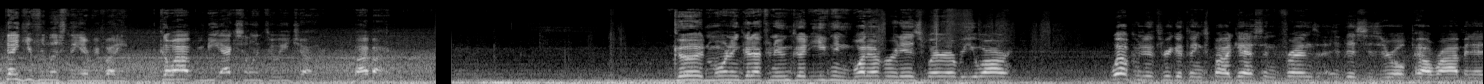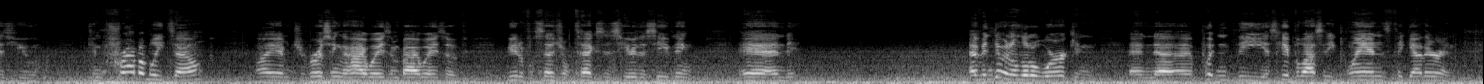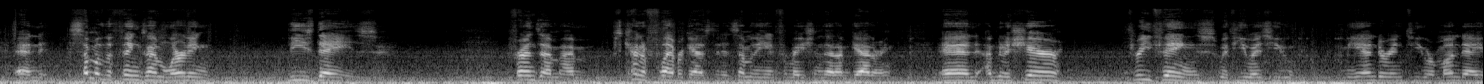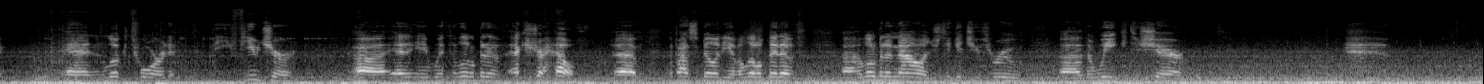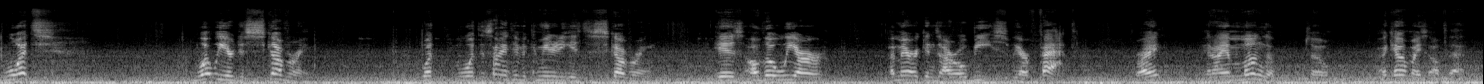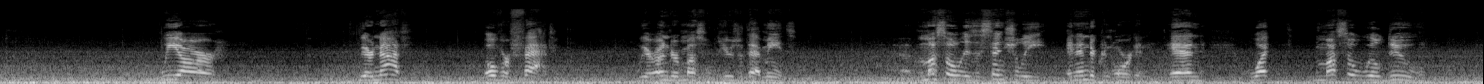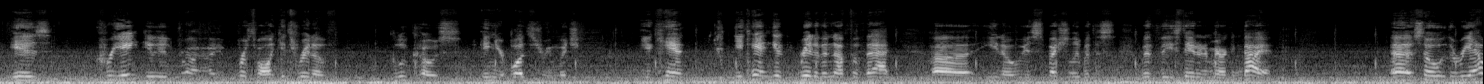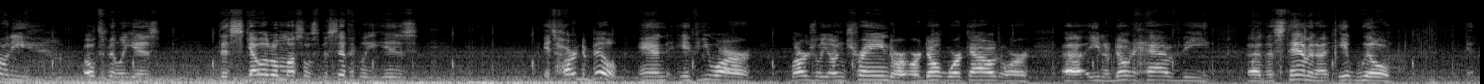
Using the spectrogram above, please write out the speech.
Thank you for listening, everybody. Go out and be excellent to each other. Bye bye. Good morning, good afternoon, good evening, whatever it is, wherever you are. Welcome to the Three Good Things podcast. And friends, this is your old pal Rob. And as you can probably tell, I am traversing the highways and byways of beautiful Central Texas here this evening, and I've been doing a little work and and uh, putting the escape velocity plans together, and and some of the things I'm learning these days, friends, I'm I'm kind of flabbergasted at some of the information that I'm gathering, and I'm going to share three things with you as you meander into your Monday and look toward the future uh, with a little bit of extra health, um, the possibility of a little bit of uh, a little bit of knowledge to get you through uh, the week to share. What what we are discovering, what what the scientific community is discovering, is although we are Americans are obese, we are fat, right? And I am among them, so I count myself that. We are we are not over fat. We are under muscled. Here's what that means. Uh, muscle is essentially an endocrine organ, and what muscle will do is create. Uh, first of all, it gets rid of glucose in your bloodstream, which you can't you can't get rid of enough of that. Uh, you know, especially with this with the standard American diet. Uh, so the reality ultimately is the skeletal muscle specifically is it's hard to build and if you are largely untrained or, or don't work out or uh, you know don't have the uh, the stamina it will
